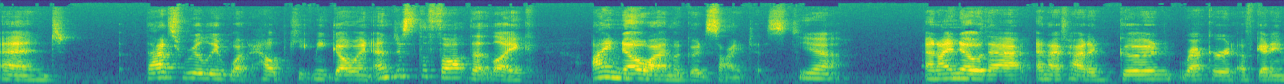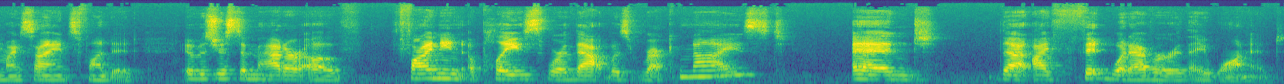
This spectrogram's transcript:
and that's really what helped keep me going and just the thought that like i know i'm a good scientist Yeah. And I know that, and I've had a good record of getting my science funded. It was just a matter of finding a place where that was recognized and that I fit whatever they wanted.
